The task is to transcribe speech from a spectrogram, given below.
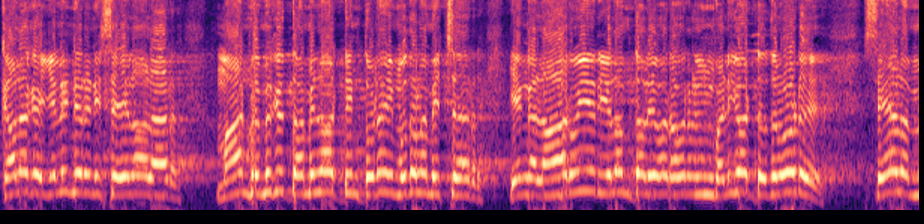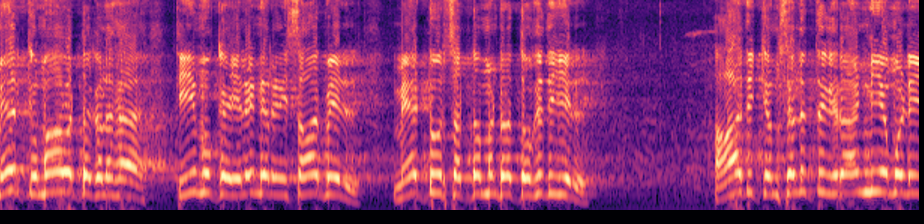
கழக இளைஞரணி செயலாளர் மாண்புமிகு தமிழ்நாட்டின் துணை முதலமைச்சர் எங்கள் ஆறுயிர் இளம் தலைவர் அவர்களின் வழிகாட்டுதலோடு சேலம் மேற்கு மாவட்ட கழக திமுக இளைஞரணி சார்பில் மேட்டூர் சட்டமன்ற தொகுதியில் ஆதிக்கம் செலுத்துகிற அந்நிய மொழி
